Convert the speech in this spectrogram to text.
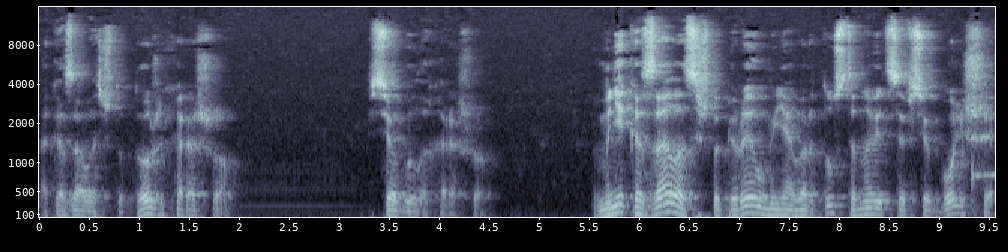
Оказалось, что тоже хорошо. Все было хорошо. Мне казалось, что пюре у меня во рту становится все больше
